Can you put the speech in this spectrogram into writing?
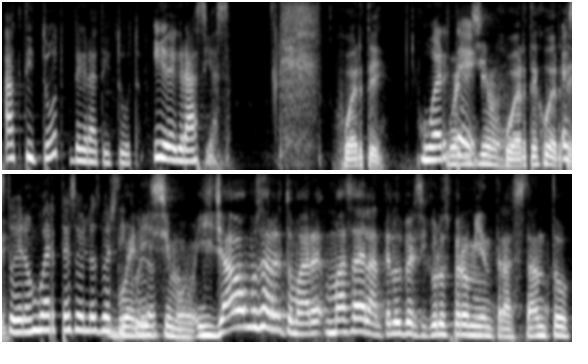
actitud de gratitud y de gracias. Fuerte. Fuerte. Buenísimo. Fuerte, fuerte. Estuvieron fuertes hoy los versículos. Buenísimo. Y ya vamos a retomar más adelante los versículos, pero mientras tanto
